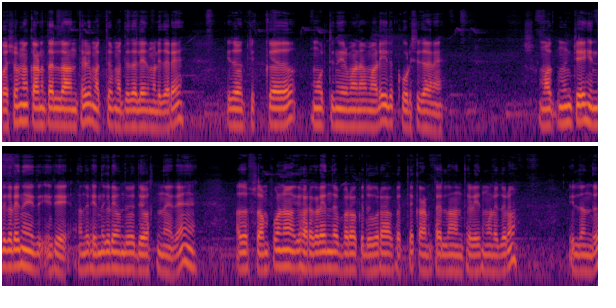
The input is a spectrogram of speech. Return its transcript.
ಬಸವಣ್ಣ ಕಾಣ್ತಾ ಇಲ್ಲ ಅಂಥೇಳಿ ಮತ್ತೆ ಮಧ್ಯದಲ್ಲಿ ಏನು ಮಾಡಿದ್ದಾರೆ, ಇದು ಚಿಕ್ಕ ಮೂರ್ತಿ ನಿರ್ಮಾಣ ಮಾಡಿ ಇಲ್ಲಿ ಕೂಡಿಸಿದ್ದಾರೆ. ಮೊದ್ ಮುಂಚೆ ಹಿಂದ್ಗಡೆನೇ ಇದೆ ಇದೆ, ಅಂದರೆ ಹಿಂದ್ಗಡೆ ಒಂದು ದೇವಸ್ಥಾನ ಇದೆ. ಅದು ಸಂಪೂರ್ಣವಾಗಿ ಹೊರಗಡೆಯಿಂದ ಬರೋಕ್ಕೆ ದೂರ ಆಗುತ್ತೆ, ಕಾಣ್ತಾ ಇಲ್ಲ ಅಂಥೇಳಿ ಏನು ಮಾಡಿದರು. ಇಲ್ಲೊಂದು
